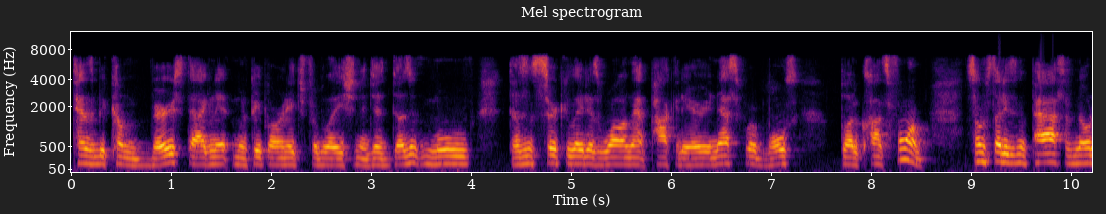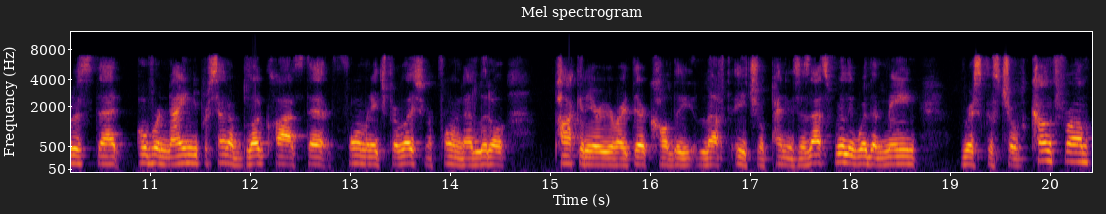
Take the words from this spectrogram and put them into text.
tends to become very stagnant when people are in atrial fibrillation. It just doesn't move, doesn't circulate as well in that pocket area, and that's where most blood clots form. Some studies in the past have noticed that over 90% of blood clots that form in atrial fibrillation are formed in that little pocket area right there called the left atrial appendage. So that's really where the main risk of stroke comes from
